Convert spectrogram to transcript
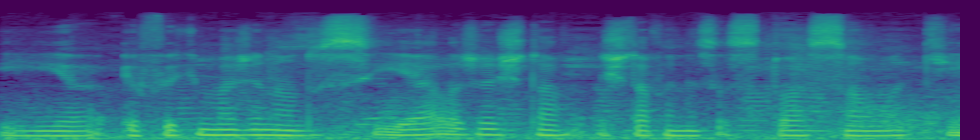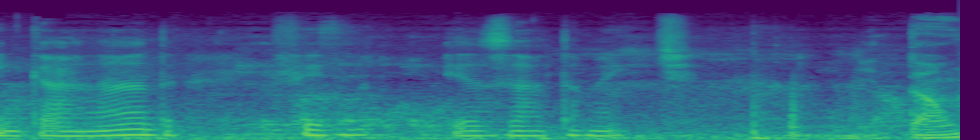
E eu fico imaginando se ela já estava, estava nessa situação aqui encarnada, fica exatamente. Então,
